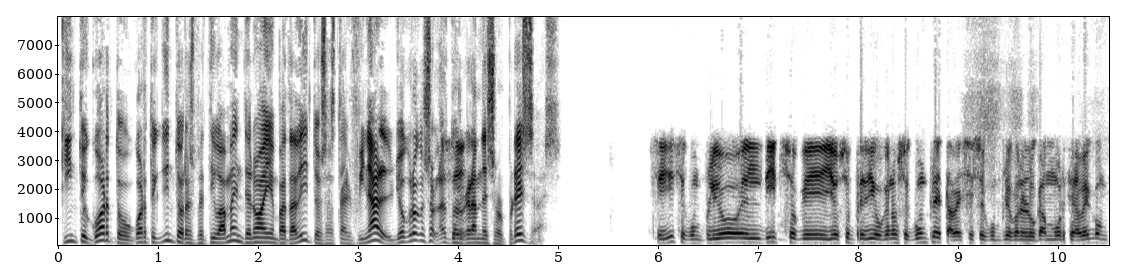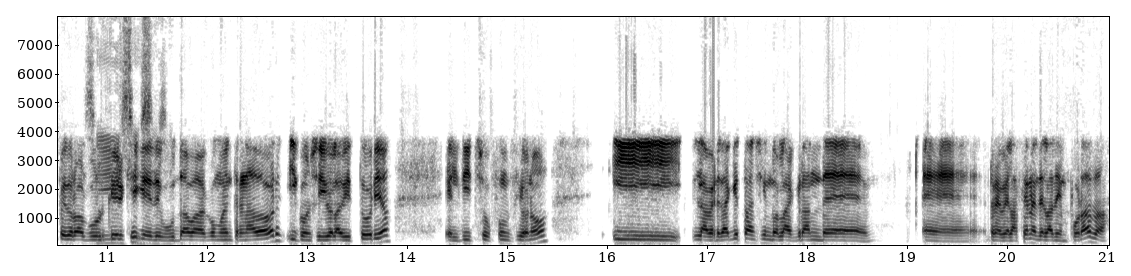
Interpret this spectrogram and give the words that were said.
quinto y cuarto, cuarto y quinto respectivamente, no hay empataditos hasta el final. Yo creo que son las dos grandes sorpresas. Sí, se cumplió el dicho que yo siempre digo que no se cumple, esta vez se cumplió con el UCAM Murcia B, con Pedro Alburquerque, que debutaba como entrenador y consiguió la victoria. El dicho funcionó y la verdad que están siendo las grandes eh, revelaciones de la temporada.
